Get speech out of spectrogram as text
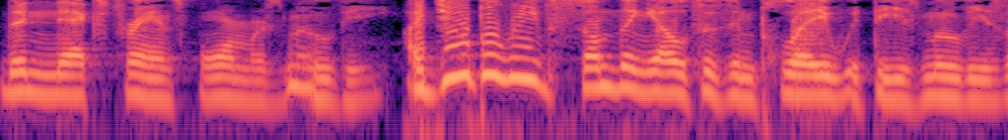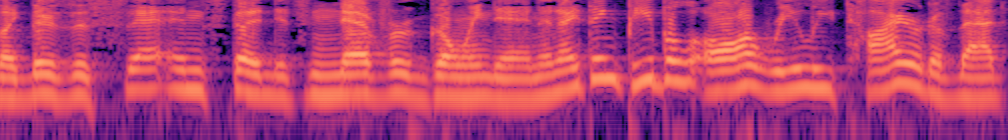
the next Transformers movie. I do believe something else is in play with these movies. Like there's a sense that it's never going to. And I think people are really tired of that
